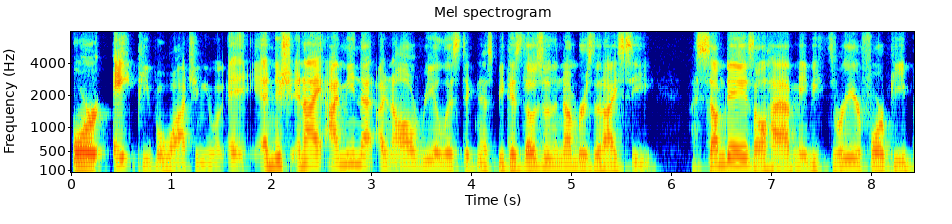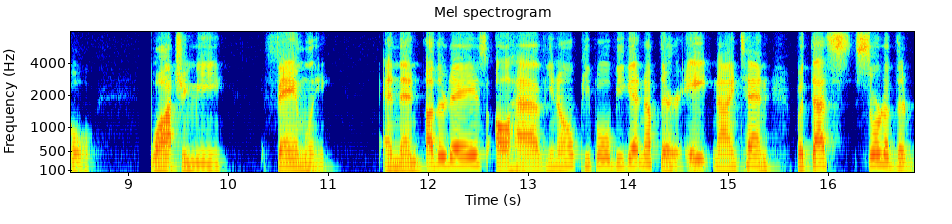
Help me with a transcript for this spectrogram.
or eight people watching you. Eh, and I, I mean that in all realisticness because those are the numbers that I see. Some days I'll have maybe three or four people watching me, family, and then other days I'll have, you know, people will be getting up there eight, nine, 10. But that's sort of the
